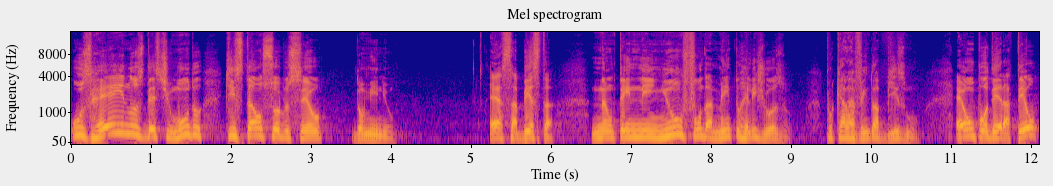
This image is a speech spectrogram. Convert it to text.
os reinos deste mundo que estão sob o seu domínio. Essa besta não tem nenhum fundamento religioso, porque ela vem do abismo. É um poder ateu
